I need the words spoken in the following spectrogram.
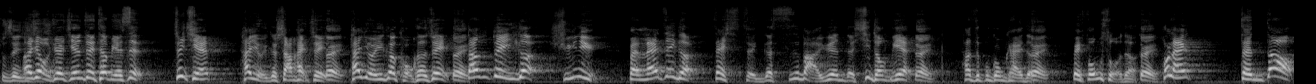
就这。而且我觉得今天最特别是，之前他有一个伤害罪，对，他有一个恐吓罪，对，当时对一个许女。本来这个在整个司法院的系统里面，对，它是不公开的，对，被封锁的，对。后来等到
